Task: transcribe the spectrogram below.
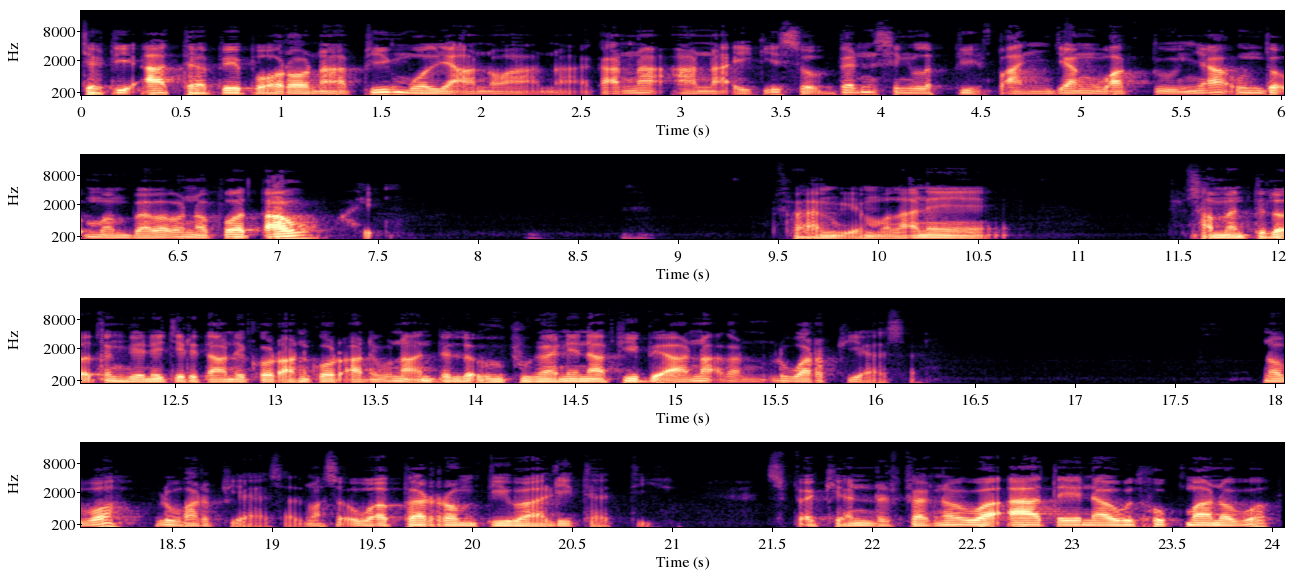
Jadi ada para nabi anak karena anak iki sok sing lebih panjang waktunya untuk membawa napa tauhid. Paham ya mulane sampean delok teng cerita ceritane Quran-Quran ku nak delok hubungane nabi be anak kan luar biasa. napa luar biasa. Masuk wabar rombi walidati. Sebagian rebakno wa atenaul hukma napa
